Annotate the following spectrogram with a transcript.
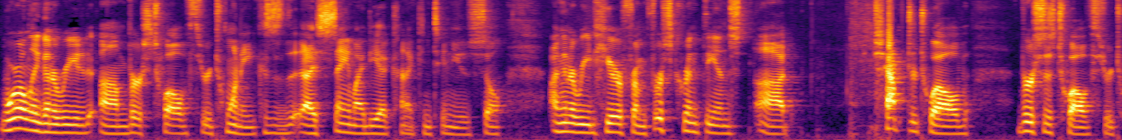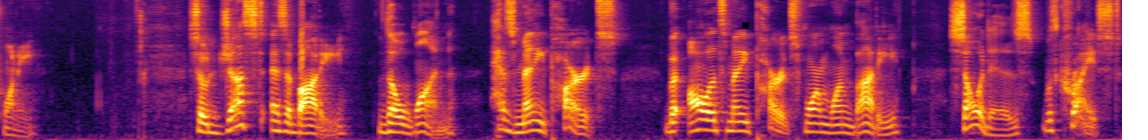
We're only going to read um, verse 12 through 20 because the same idea kind of continues. So I'm going to read here from 1 Corinthians uh, chapter 12, verses 12 through 20. So just as a body, though one, has many parts, but all its many parts form one body, so it is with Christ.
